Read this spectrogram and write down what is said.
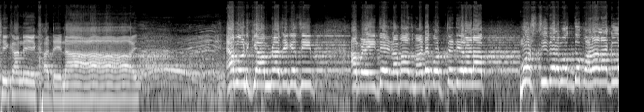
সেখানে খাটে নাই। এমনকি আমরা দেখেছি, আমরা ঈদের নামাজ মাঠে পড়তে দিল না মসজিদের মধ্যে পড়া লাগল,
